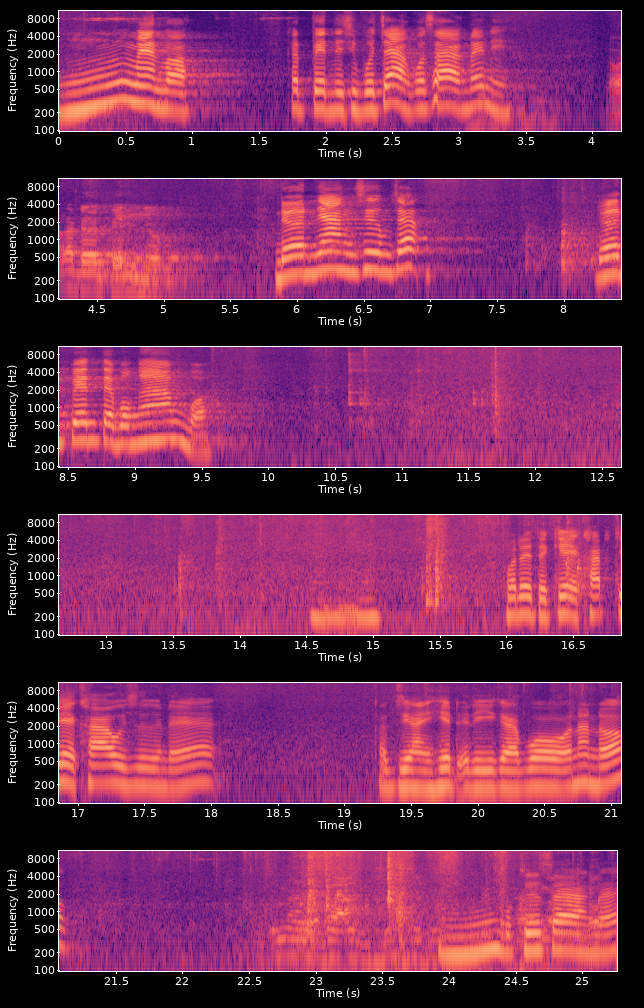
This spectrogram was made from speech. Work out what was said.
อืมแม่นบ่คันเป็นได้สิบ่จ้างบ่สร้างได้นี่ แล้วเราเดินเป็นอยู่เดินย่างซื่อมจ้ะเดินเป็นแต่บ่งามบ่อืมบ่ได้แต่แก้คัดแก้ข้าวซื่อแหละคันสิให้เฮ็ดอะดีก็บ่อันนั้นดอกอืมบ่คือสร้างได้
